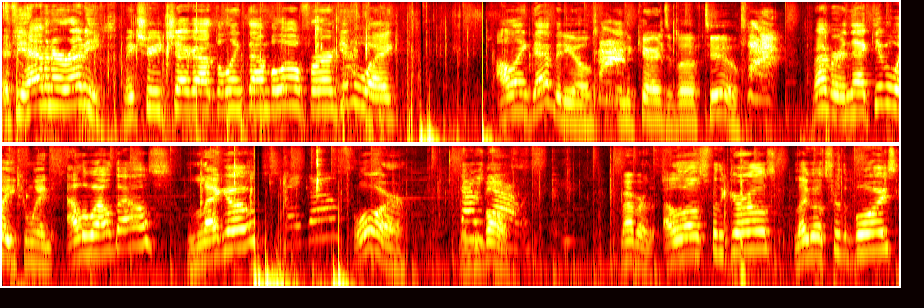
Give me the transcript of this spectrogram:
if you haven't already, make sure you check out the link down below for our giveaway. I'll link that video in the cards above too. Remember, in that giveaway, you can win LOL dolls, Legos, Lego. or maybe both. Remember, LOLs for the girls, Legos for the boys,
